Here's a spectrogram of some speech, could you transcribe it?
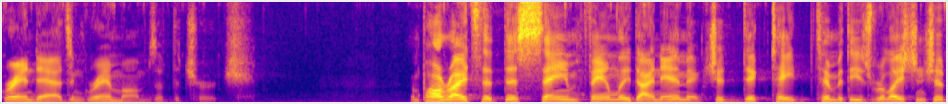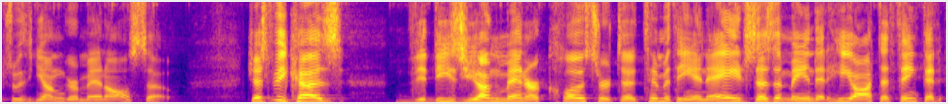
granddads and grandmoms of the church. And Paul writes that this same family dynamic should dictate Timothy's relationships with younger men also. Just because th- these young men are closer to Timothy in age doesn't mean that he ought to think that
